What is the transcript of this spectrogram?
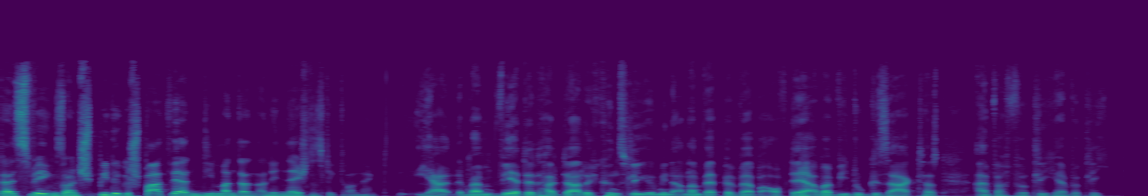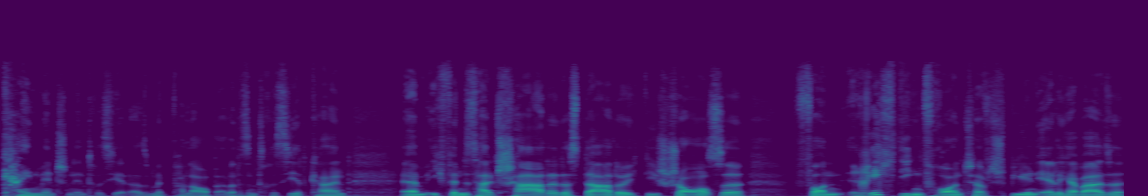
Deswegen sollen Spiele gespart werden, die man dann an die Nations League dranhängt. Ja, man wertet halt dadurch künstlich irgendwie einen anderen Wettbewerb auf, der ja. aber, wie du gesagt hast, einfach wirklich ja wirklich kein Menschen interessiert. Also mit Verlaub, aber das interessiert keinen. Ähm, ich finde es halt schade, dass dadurch die Chance von richtigen Freundschaftsspielen ehrlicherweise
